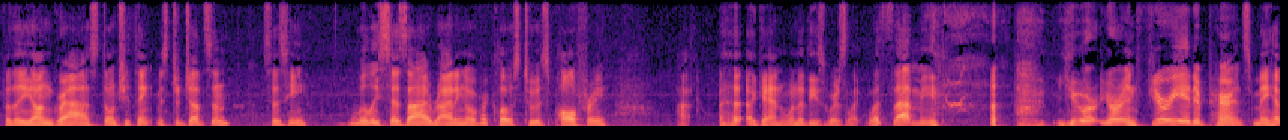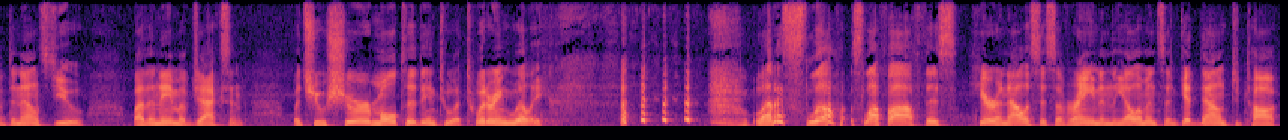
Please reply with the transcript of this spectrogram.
for the young grass, don't you think, Mr. Judson? says he. Willie, says I, riding over close to his palfrey. I, again, one of these words like, what's that mean? your, your infuriated parents may have denounced you by the name of Jackson, but you sure molted into a twittering Willie. Let us slough, slough off this here analysis of rain and the elements and get down to talk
